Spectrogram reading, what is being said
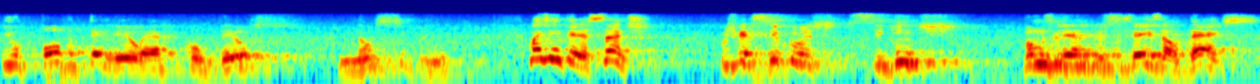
e o povo temeu. É, com Deus não se brinca. Mas é interessante, os versículos seguintes, vamos ler dos 6 ao 10.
